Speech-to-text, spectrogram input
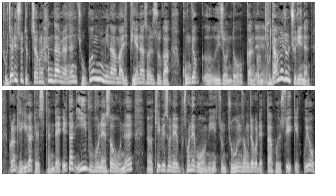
두 자릿수 득점을 한다면은 조금이나마 이제 비에나 선수가 공격 의존도 그러니까 네. 그런 부담을 좀 줄이는 그런 계기가 됐을 텐데 일단 이 부분에서 오늘 KB 손해 손해보험이 좀 좋은 성적을 냈다 볼 수 있겠고요.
